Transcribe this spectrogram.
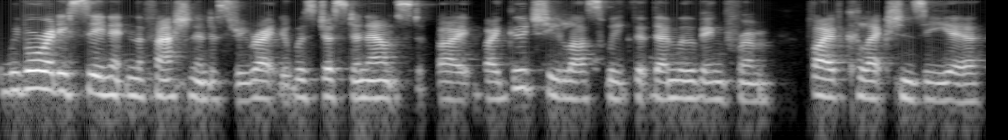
we've already seen it in the fashion industry, right? It was just announced by, by Gucci last week that they're moving from five collections a year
